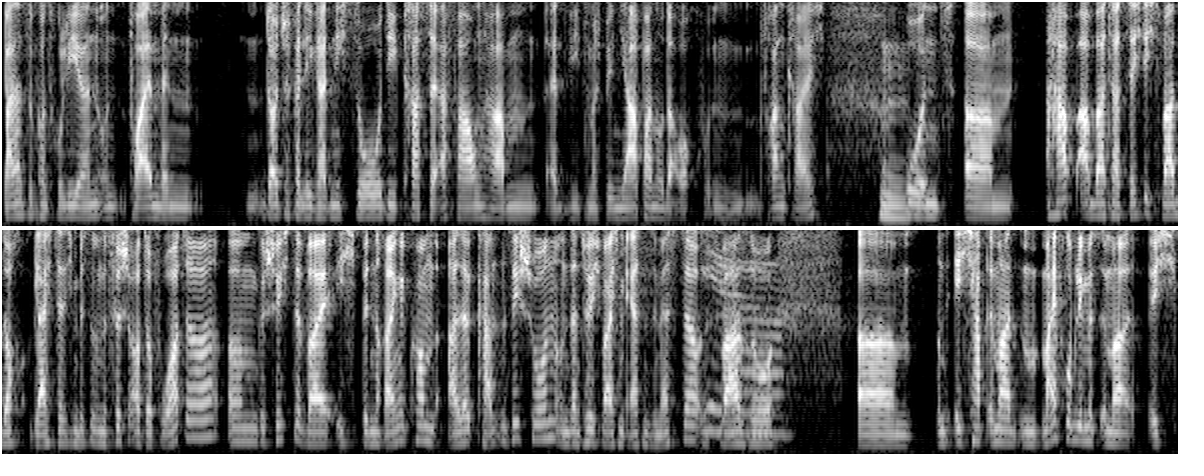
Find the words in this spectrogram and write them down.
Banner zu kontrollieren und vor allem, wenn deutsche Verleger halt nicht so die krasse Erfahrung haben, äh, wie zum Beispiel in Japan oder auch in Frankreich. Hm. Und ähm, habe aber tatsächlich, es war doch gleichzeitig ein bisschen eine Fish out of water ähm, Geschichte, weil ich bin reingekommen, alle kannten sie schon und natürlich war ich im ersten Semester und yeah. es war so, ähm, und ich habe immer, mein Problem ist immer, ich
